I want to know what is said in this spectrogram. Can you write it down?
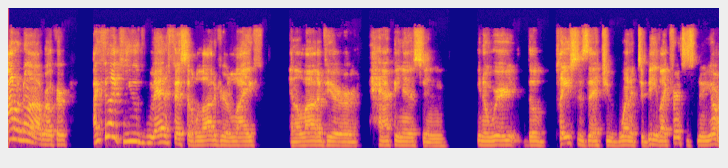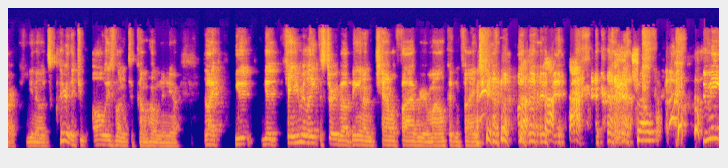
I don't know, Roker. I feel like you've manifested a lot of your life and a lot of your happiness and you know where the places that you wanted to be. Like for instance, New York. You know, it's clear that you always wanted to come home to New York. Like you, you, can you relate the story about being on Channel Five where your mom couldn't find you? so, to me,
